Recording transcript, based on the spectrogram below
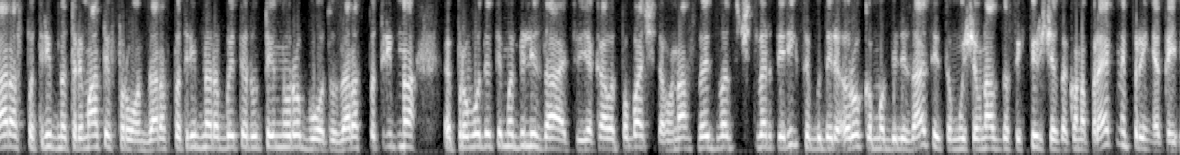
Зараз потрібно тримати фронт, зараз потрібно робити рутинну роботу. Зараз потрібно е, проводити мобілізацію. Яка от побачите, у нас весь 24 рік це буде роком мобілізації, тому що в нас до сих пір ще законопроект не прийнятий,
